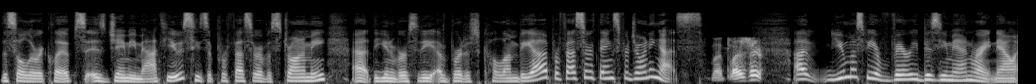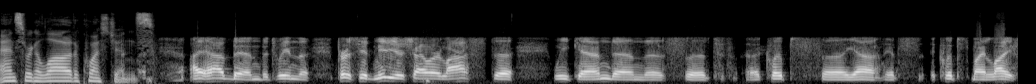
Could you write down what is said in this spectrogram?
the solar eclipse is Jaymie Matthews. He's a professor of astronomy at the University of British Columbia. Professor, thanks for joining us. My pleasure. Uh, you must be a very busy man right now answering a lot of questions. I have been between the Perseid meteor shower last uh, weekend and this uh, t- eclipse. Uh, yeah, it's eclipsed my life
